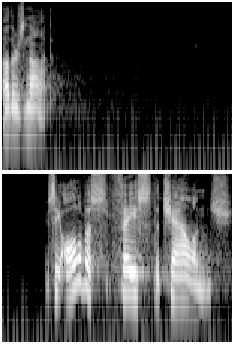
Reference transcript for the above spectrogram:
others not? You see, all of us face the challenge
